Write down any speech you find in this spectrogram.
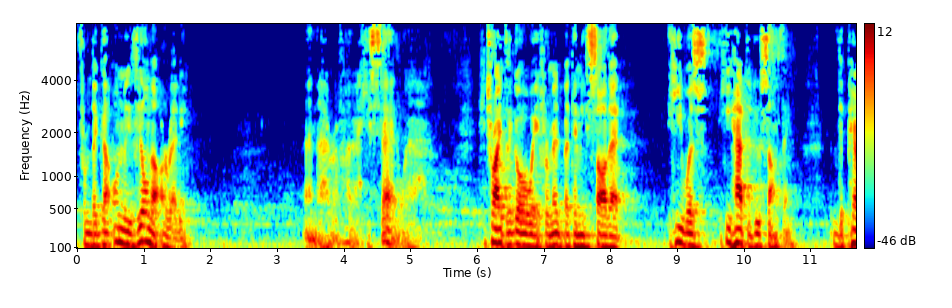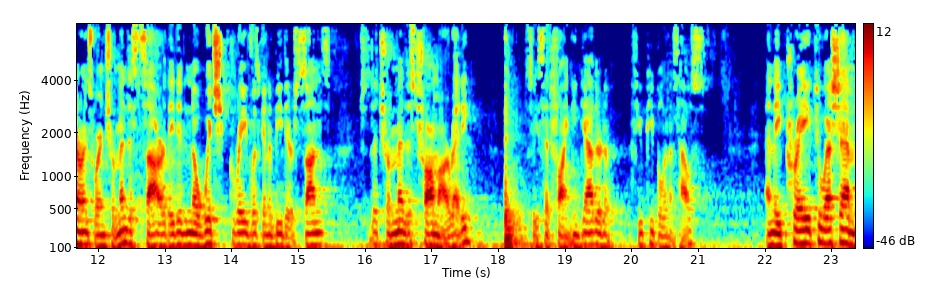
from the Gaon Vilna already. And he said, well, tried to go away from it, but then he saw that he was, he had to do something. The parents were in tremendous sorrow. They didn't know which grave was going to be their son's, which is a tremendous trauma already. So he said, fine. He gathered a few people in his house and they prayed to Hashem.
